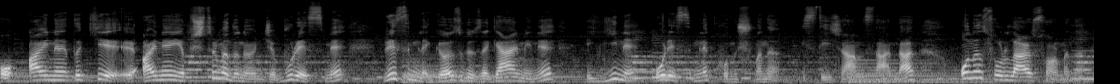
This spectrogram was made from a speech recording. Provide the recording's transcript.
o aynadaki e, aynaya yapıştırmadan önce bu resmi resimle göz göze gelmeni ve yine o resimle konuşmanı isteyeceğim senden. Ona sorular sormanı,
